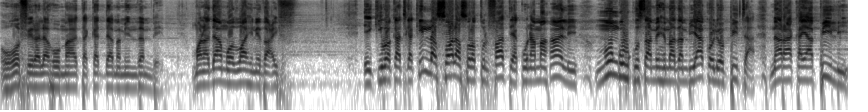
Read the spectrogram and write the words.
Ghufira lahu ma takaddama min dhambi mwanadamu wallahi ni dhaifu ikiwa katika kila swala suratul fatiha kuna mahali mungu hukusamehe madhambi yako uliyopita na raka ya pili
